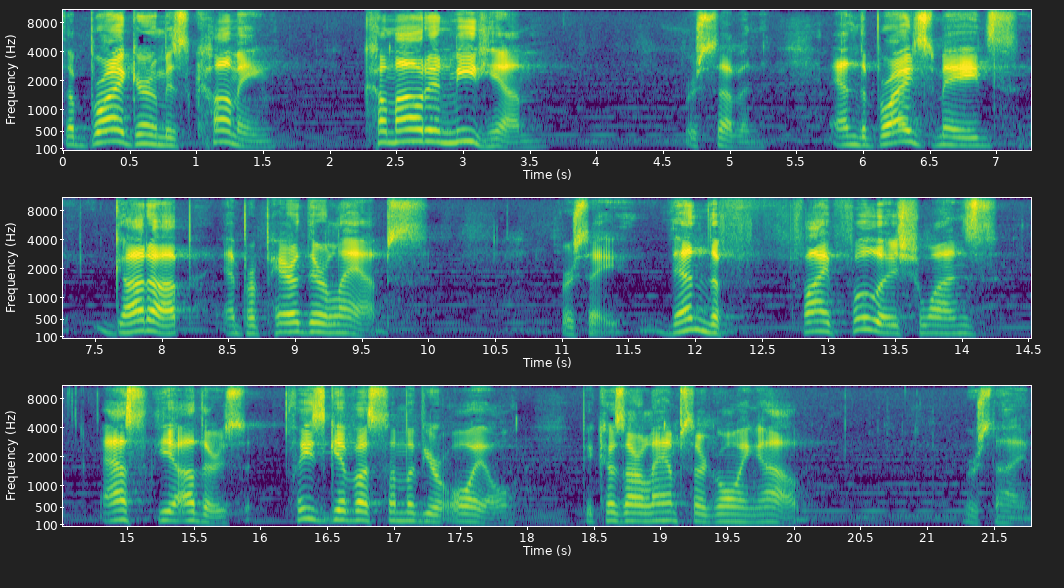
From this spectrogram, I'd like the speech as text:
the bridegroom is coming. Come out and meet him. Verse 7 And the bridesmaids got up and prepared their lamps. Verse 8 Then the five foolish ones asked the others, Please give us some of your oil, because our lamps are going out. Verse 9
